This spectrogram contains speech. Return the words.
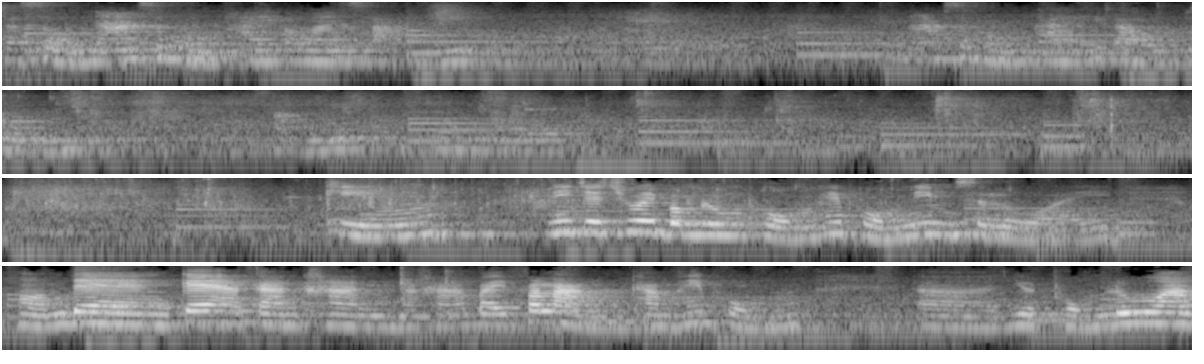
ผสมน้ำสมุนไพรประมาณ 3 ลิตร น้ำสมุนไพรที่เราตุ๋น3 ลิตรลงไปเลยค่ะขิง นี่จะช่วยบำรุงผมให้ผมนิ่มสลวย หอมแดงแก้อาการคันนะคะ ใบฝรั่งทำให้ผมหยุดผมร่วง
